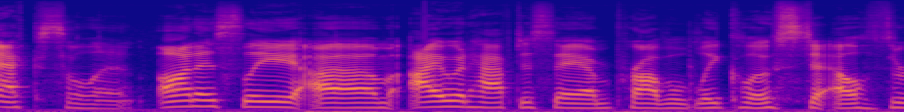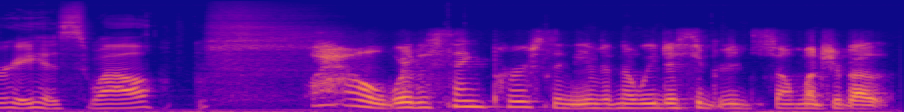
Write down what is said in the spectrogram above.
Excellent. Honestly, um, I would have to say I'm probably close to L3 as well. Wow, we're the same person, even though we disagreed so much about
